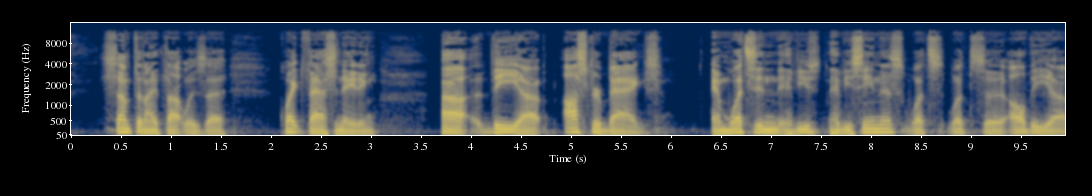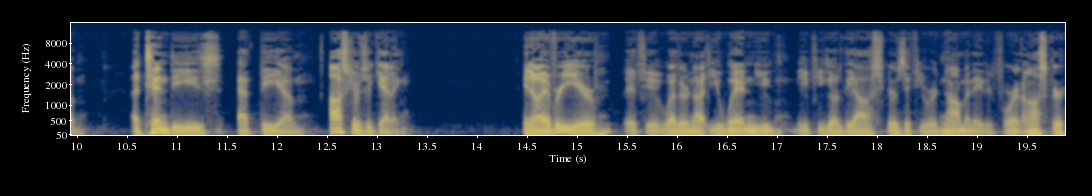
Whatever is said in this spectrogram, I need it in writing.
something I thought was quite fascinating. The Oscar bags and what's in have you have you seen this? What's what's uh, all the uh, attendees at the um, Oscars are getting. You know every year if you whether or not you win you if you go to the Oscars if you were nominated for an Oscar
